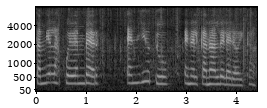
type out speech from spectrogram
también las pueden ver en YouTube en el canal de la Heroica.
